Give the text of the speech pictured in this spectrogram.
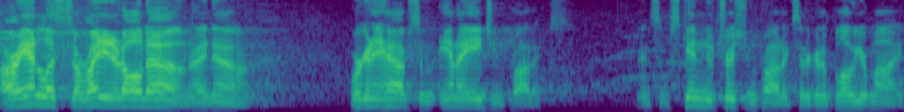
Our analysts are writing it all down right now. We're going to have some anti aging products and some skin nutrition products that are going to blow your mind.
